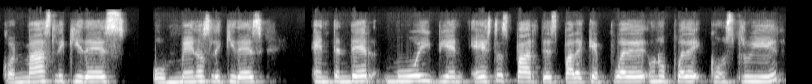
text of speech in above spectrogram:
con más liquidez o menos liquidez. Entender muy bien estas partes para que puede, uno puede construir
